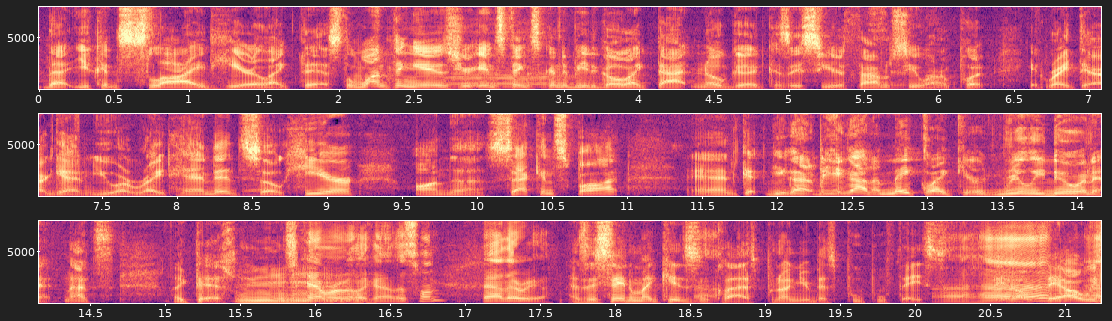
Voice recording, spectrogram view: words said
That you can slide here like this. The one thing is your instinct's going to be to go like that. No good because they see your thumb. So you want to put it right there. Again, you are right-handed. So here on the second spot. And get, you got, but you got to make like you're really doing it. That's like this. Which camera we looking at? This one? Yeah, there we go. As I say to my kids in class, put on your best poo-poo face. They, Uh-huh, al- they always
